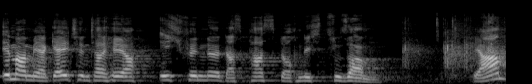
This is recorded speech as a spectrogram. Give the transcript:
immer mehr Geld hinterher. Ich finde, das passt doch nicht zusammen. Ja?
